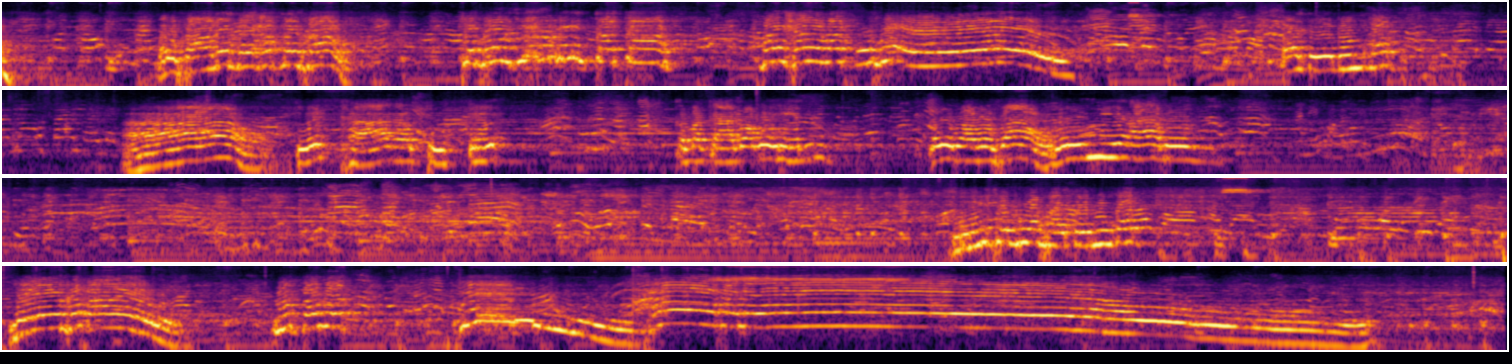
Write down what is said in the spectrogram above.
ไม่ฟาวเล่นไปครับไม่ฟาวชมพูยิงลูกนี้จอจอไม่เข้าครับโอ้โหได้ตัวหนึ่งครับอ้าวเจ็บขาครับถูกเตะกรรมการมองไม่เห็นก็เลยมองไม่เฝ้าเลยมีอาเบิง หนีเชมพูผ่านตัวหนึงครับโยนเข้าไปลุกไปหมดยิงเข้าไปแล้ว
